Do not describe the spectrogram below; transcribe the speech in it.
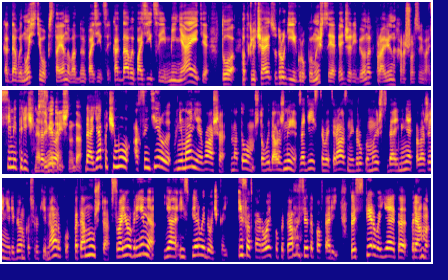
когда вы носите его постоянно в одной позиции. Когда вы позиции меняете, меняете, то подключаются другие группы мышц, и опять же ребенок правильно, хорошо развивается. Симметрично Симметрично, да. Да, я почему акцентирую внимание ваше на том, что вы должны задействовать разные группы мышц, да, и менять положение ребенка с руки на руку, потому что в свое время я и с первой дочкой, и со второй попыталась это повторить. То есть с первой я это прямо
